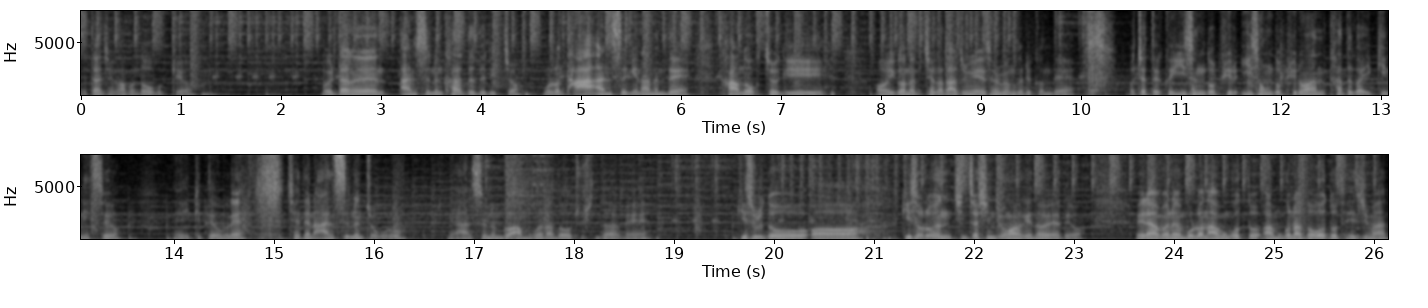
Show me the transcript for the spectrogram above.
일단 제가 한번 넣어볼게요. 뭐 일단은 안 쓰는 카드들 있죠. 물론 다 안 쓰긴 하는데 간혹 저기 어 이거는 제가 나중에 설명드릴 건데 어쨌든 그 이성도 필 이성도 필요한 카드가 있긴 있어요. 네, 있기 때문에 최대한 안 쓰는 쪽으로 네, 안 쓰는 거 아무거나 넣어 주신 다음에 기술도 어 기술은 진짜 신중하게 넣어야 돼요. 왜냐하면은 물론 아무것도 아무거나 넣어도 되지만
